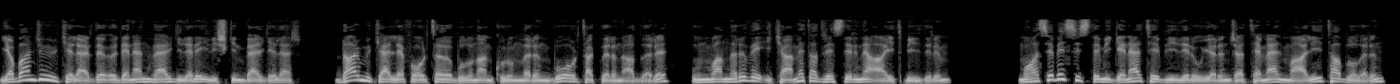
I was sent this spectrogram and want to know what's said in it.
yabancı ülkelerde ödenen vergilere ilişkin belgeler, dar mükellef ortağı bulunan kurumların bu ortakların adları, unvanları ve ikamet adreslerine ait bildirim, Muhasebe sistemi genel tebliğleri uyarınca temel mali tabloların,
